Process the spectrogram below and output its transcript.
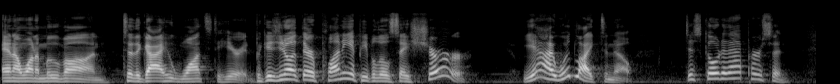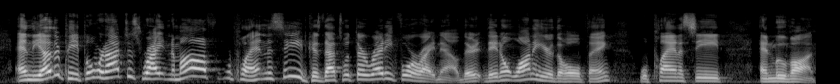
and I want to move on to the guy who wants to hear it. Because you know what? There are plenty of people that will say, sure, yeah, I would like to know. Just go to that person. And the other people, we're not just writing them off, we're planting a seed because that's what they're ready for right now. They're, they do not want to hear the whole thing. We'll plant a seed and move on.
